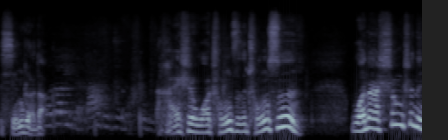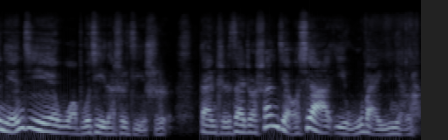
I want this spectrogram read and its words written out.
行者道，还是我重子重孙。我那生身的年纪我不记得是几时，但只在这山脚下已五百余年了。”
